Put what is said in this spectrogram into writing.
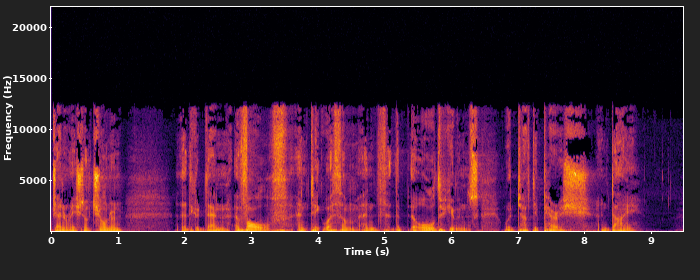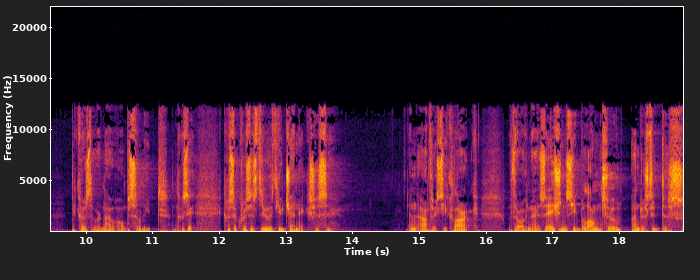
generation of children that they could then evolve and take with them. And the, the old humans would have to perish and die because they were now obsolete. Because, because of course, it's to do with eugenics, you see. And Arthur C. Clarke, with the organizations he belonged to, understood this.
